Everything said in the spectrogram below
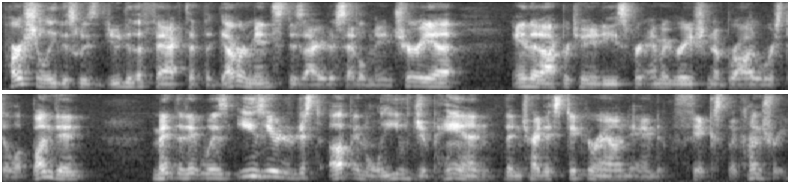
Partially, this was due to the fact that the government's desire to settle Manchuria and that opportunities for emigration abroad were still abundant meant that it was easier to just up and leave Japan than try to stick around and fix the country.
